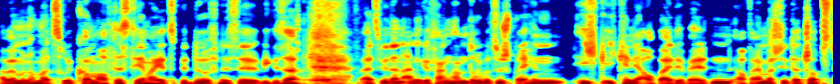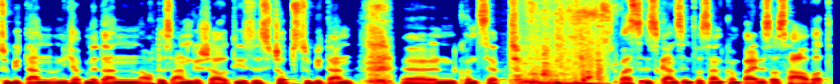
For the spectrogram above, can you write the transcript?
Aber wenn wir nochmal zurückkommen auf das Thema jetzt Bedürfnisse, wie gesagt, als wir dann angefangen haben, darüber zu sprechen, ich, ich kenne ja auch beide Welten. Auf einmal steht da Jobs to be done und ich habe mir dann auch das angeschaut, dieses Jobs to be done, äh, ein Konzept was ist ganz interessant, kommt beides aus Harvard.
